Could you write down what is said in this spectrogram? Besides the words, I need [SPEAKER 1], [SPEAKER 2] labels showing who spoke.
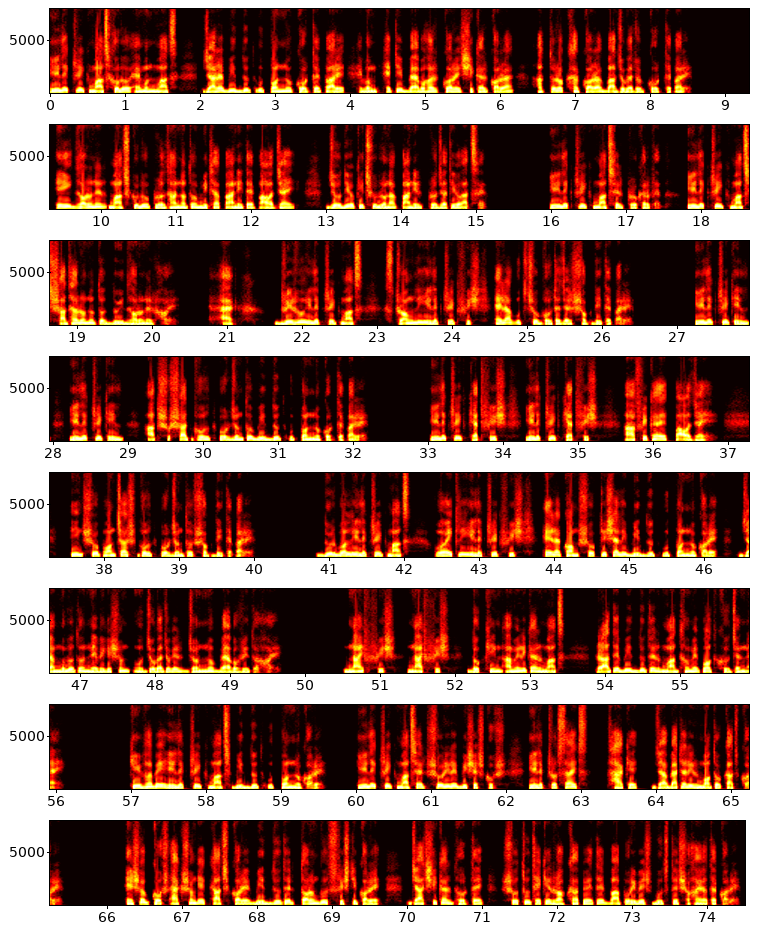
[SPEAKER 1] Electric মাছ হলো এমন মাছ যারা বিদ্যুৎ উৎপন্ন করতে পারে এবং এটি ব্যবহার করে শিকার করা, আত্মরক্ষা করা বা যোগাযোগ করতে পারে। এই ধরনের মাছগুলো প্রধানত মিঠা পানিতে পাওয়া যায়, যদিও কিছু লোনা পানির প্রজাতিও আছে। ইলেকট্রিক মাছের প্রকারভেদ। ইলেকট্রিক মাছ সাধারণত দুই ধরনের হয়। এক, দৃঢ় ইলেকট্রিক মাছ স্ট্রংলি ইলেকট্রিক ফিশ এরা উচ্চ ভোল্টেজের শক দিতে পারে। ইলেকট্রিক ইল ইলেকট্রিক ইল আটশো ষাট ভোল্ট পর্যন্ত বিদ্যুৎ উৎপন্ন করতে পারে। ইলেকট্রিক ক্যাটফিশ ইলেকট্রিক ক্যাটফিশ আফ্রিকায় পাওয়া যায়। তিনশো পঞ্চাশ ভোল্ট পর্যন্ত শক দিতে পারে। দুর্বল ইলেকট্রিক মাছ ওয়েকলি ইলেকট্রিক ফিশ এরা কম শক্তিশালী বিদ্যুৎ উৎপন্ন করে, যা মূলত নেভিগেশন ও যোগাযোগের জন্য ব্যবহৃত হয়। নাইফ ফিশ নাইফ ফিশ দক্ষিণ আমেরিকার মাছ রাতে বিদ্যুতের মাধ্যমে পথ খুঁজে নেয়। কীভাবে ইলেকট্রিক মাছ বিদ্যুৎ উৎপন্ন করে? ইলেকট্রিক মাছের শরীরে বিশেষ কোষ ইলেকট্রোসাইটস থাকে, যা ব্যাটারির মতো কাজ করে। এসব কোষ একসঙ্গে কাজ করে, বিদ্যুতের তরঙ্গ সৃষ্টি করে, যা শিকার ধরতে, শত্রু থেকে রক্ষা পেতে বা পরিবেশ বুঝতে সহায়তা করে।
